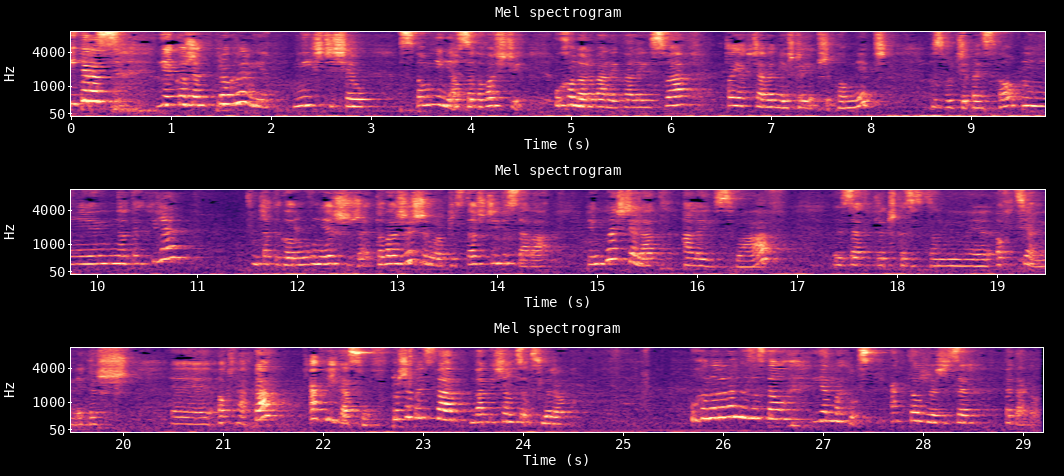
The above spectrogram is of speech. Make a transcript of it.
I teraz, jako że w programie mieści się wspomnienie osobowości uhonorowanych w Alei Sław, to ja chciałabym jeszcze je przypomnieć. Pozwólcie Państwo mm, na tę chwilę. Dlatego również, że towarzyszy uroczystości wystawa 15 lat Alei Sław. Za chwileczkę zostanie oficjalnie też e, otwarta. A kilka słów. Proszę Państwa, 2008 rok. Uhonorowany został Jan Machulski, aktor, reżyser, pedagog.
